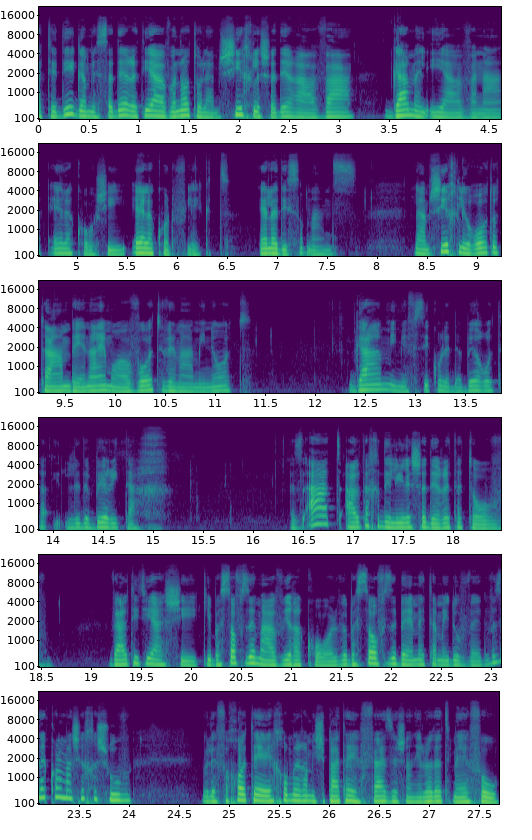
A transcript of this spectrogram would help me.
את תדעי גם לסדר את אי ההבנות או להמשיך לשדר אהבה גם אל אי ההבנה, אל הקושי, אל הקונפליקט, אל הדיסוננס. להמשיך לראות אותם בעיניים אוהבות ומאמינות, גם אם יפסיקו לדבר, אותה, לדבר איתך. אז את, אל תחדלי לשדר את הטוב, ואל תתייאשי, כי בסוף זה מעביר הכל, ובסוף זה באמת תמיד עובד, וזה כל מה שחשוב. ולפחות, אה, איך אומר המשפט היפה הזה, שאני לא יודעת מאיפה הוא,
